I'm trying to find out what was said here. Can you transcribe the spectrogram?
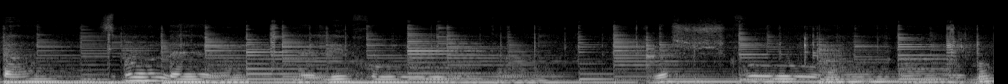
בז בולר מליחותה, יש גבורה עמוק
